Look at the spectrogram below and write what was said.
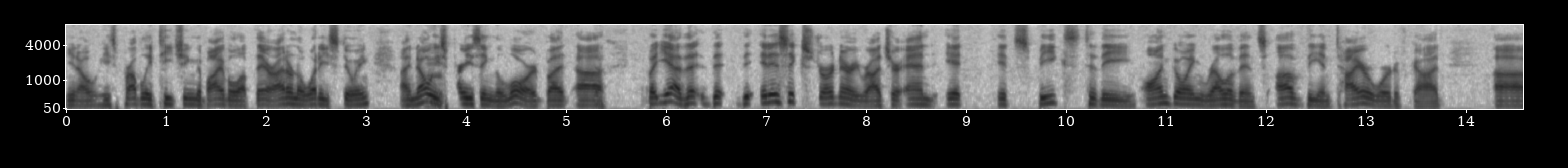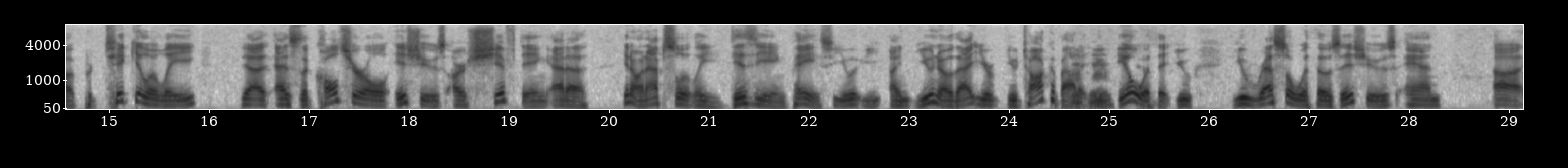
you know, he's probably teaching the Bible up there. I don't know what he's doing. I know mm. he's praising the Lord, but, uh, yeah. but yeah, the, the, the, it is extraordinary, Roger. And it, it speaks to the ongoing relevance of the entire Word of God, uh, particularly uh, as the cultural issues are shifting at a you know an absolutely dizzying pace. You you, I, you know that you you talk about mm-hmm. it, you mm-hmm. deal with it, you you wrestle with those issues, and uh,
